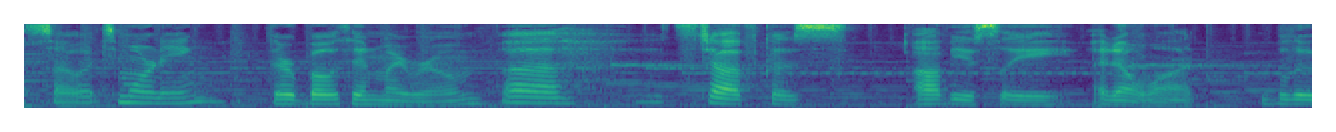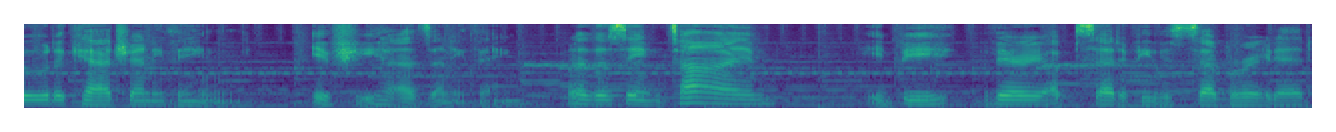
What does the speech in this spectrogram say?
So it's morning. They're both in my room. Uh, it's tough because obviously I don't want Blue to catch anything if she has anything. But at the same time, he'd be very upset if he was separated.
